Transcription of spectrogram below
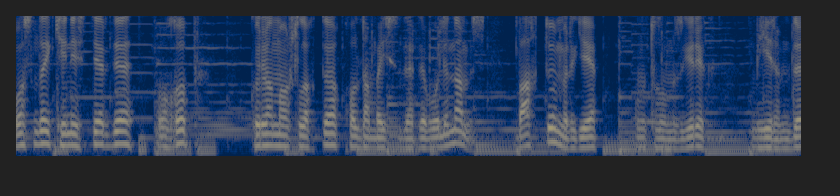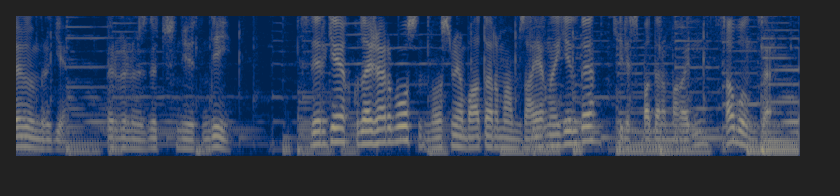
осындай кеңестерді ұғып көре алмаушылықты қолданбайсыздар деп ойланамыз. Бақытты өмірге ұмтылуымыз керек мейірімді өмірге бір бірімізді түсінетіндей. Сіздерге құдай жар болсын. Осымен бағдарламамыз аяғына келді. Келесі бағдарламаға дейін сау болыңыздар.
